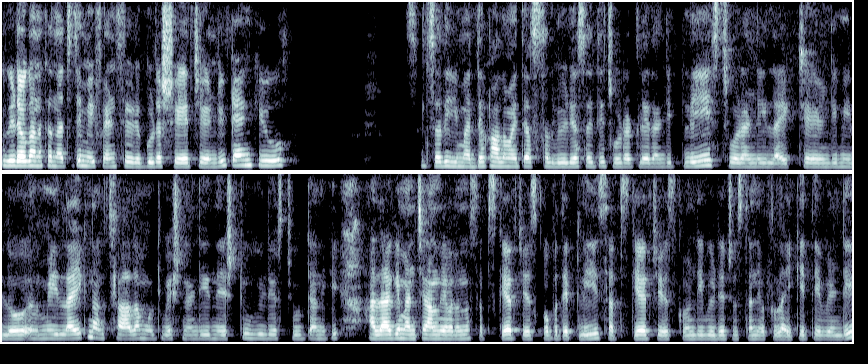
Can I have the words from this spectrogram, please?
వీడియో కనుక నచ్చితే మీ ఫ్రెండ్స్ కూడా షేర్ చేయండి. థ్యాంక్ యూ సరే ఈ మధ్య కాలం అయితే అసలు వీడియోస్ అయితే చూడట్లేదండి. ప్లీజ్ చూడండి లైక్ చేయండి. మీలో మీ లైక్ నాకు చాలా మోటివేషన్ అండి. నెక్స్ట్ వీడియోస్ చూడటానికి అలాగే మన ఛానల్ ఎవరైనా సబ్స్క్రైబ్ చేసుకోకపోతే ప్లీజ్ సబ్స్క్రైబ్ చేసుకోండి. వీడియో చూస్తాను ఒక లైక్ అయితే ఇవ్వండి.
